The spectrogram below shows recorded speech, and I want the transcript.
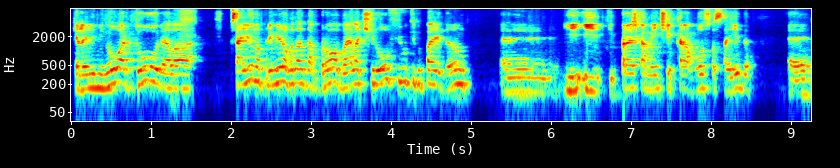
que ela eliminou o Arthur, ela saiu na primeira rodada da prova, ela tirou o Fiuk do paredão é, e, e, praticamente cravou sua saída. É,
